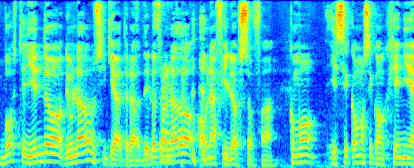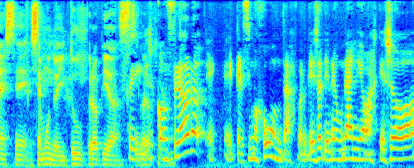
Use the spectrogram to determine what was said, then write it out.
vos teniendo de un lado un psiquiatra, del otro Sí. lado una filósofa, ¿cómo, ese, cómo se congenia ese, ese mundo y tu propia Sí, con Flor eh, eh, crecimos juntas, porque ella tiene un año más que yo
